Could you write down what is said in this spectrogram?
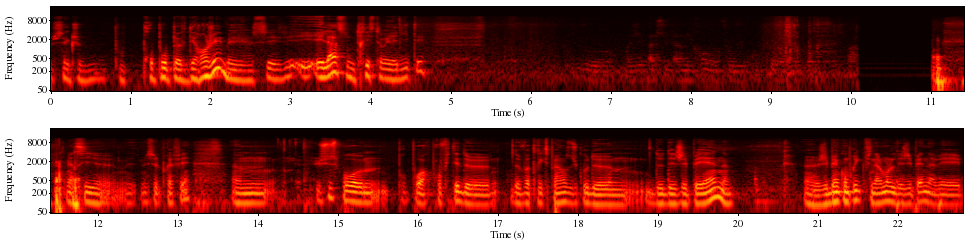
Je, sais que je, propos peuvent déranger, mais c'est hélas une triste réalité. Merci, euh, monsieur le préfet. Euh, juste pour, pour, pouvoir profiter de, de votre expérience du coup de, de DGPN, euh, j'ai bien compris que finalement le DGPN n'avait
